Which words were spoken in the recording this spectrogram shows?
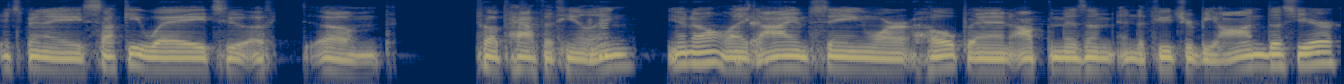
it's been a sucky way to a um to a path of healing. Mm-hmm. You know, like okay. I'm seeing more hope and optimism in the future beyond this year.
